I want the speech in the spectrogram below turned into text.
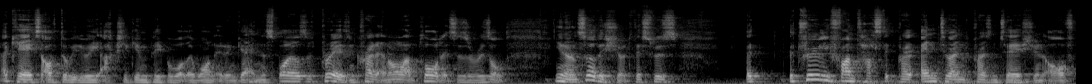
a case of WWE actually giving people what they wanted and getting the spoils of praise and credit and all that plaudits as a result. You know, and so they should. This was a, a truly fantastic pre- end-to-end presentation of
